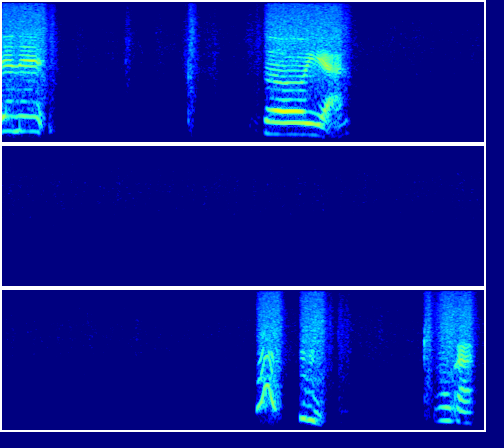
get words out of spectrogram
in it. So yeah. okay.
